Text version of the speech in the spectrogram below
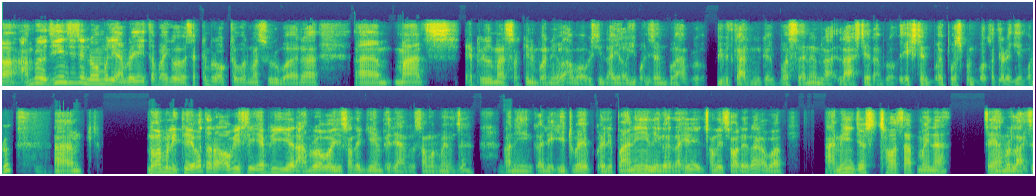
हाम्रो जिएनसी चाहिँ नर्मली हाम्रो यही तपाईँको सेप्टेम्बर अक्टोबरमा सुरु भएर मार्च अप्रिलमा सकिनुपर्ने हो। अब अभियसली दाइ अघि भनिसक्नु भयो हाम्रो विविध कारणको बस होइन लास्ट इयर हाम्रो एक्सटेन्ड भयो पोस्टपोन भयो कतिवटा गेमहरू। नर्मली त्यही हो तर अभियसली एभ्री इयर हाम्रो अब यो सधैँ गेम फेरि हाम्रो समरमै हुन्छ। अनि कहिले हिट वेभ कहिले पानीले गर्दाखेरि सधैँ सरेर अब हामी जस्ट छ सात महिना चाहिँ हाम्रो लाग्छ।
